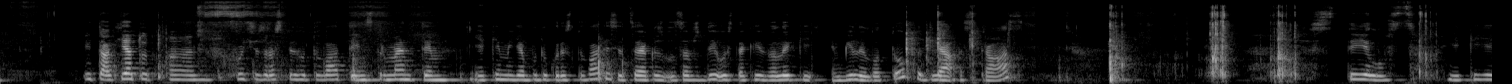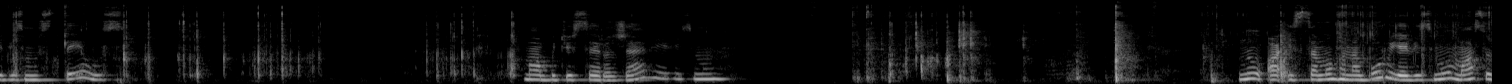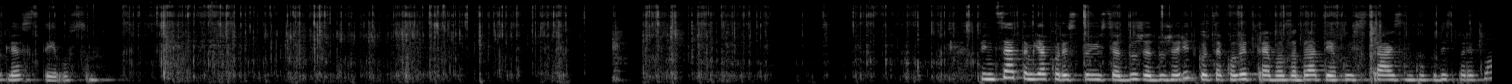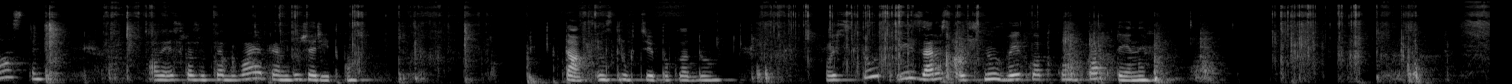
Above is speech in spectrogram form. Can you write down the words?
І так, я тут е, хочу зараз підготувати інструменти, якими я буду користуватися. Це, як завжди, ось такий великий білий лоток для страз. Стилус. Який я візьму стилус? Мабуть, цей рожевий візьму. Ну, а із самого набору я візьму масу для стилуса. Пінцетом я користуюся дуже-дуже рідко. Це коли треба забрати якусь стразінку, кудись перекласти. Але я скажу, це буває прям дуже рідко. Так, інструкцію покладу ось тут. І зараз почну викладку картини.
